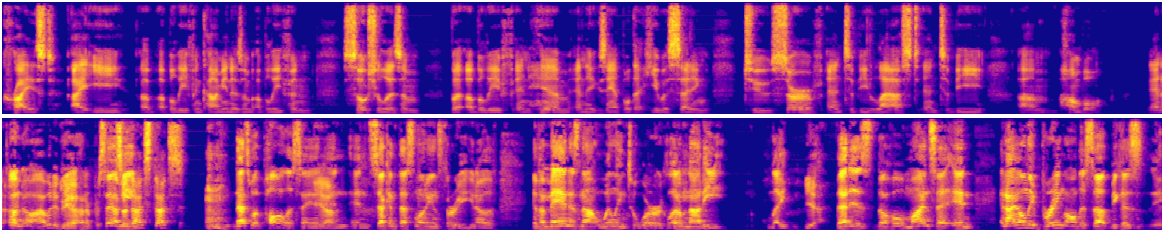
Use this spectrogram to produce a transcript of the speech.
Christ, i.e., a, a, belief in communism, a belief in socialism, but a belief in Him and the example that He was setting to serve and to be last and to be um, humble. And oh no, I would agree yeah. 100%. I so mean, that's that's that's what Paul is saying yeah. in, in Second Thessalonians three. You know, if, if a man is not willing to work, let him not eat. Like, yeah, that is the whole mindset. And and I only bring all this up because eh,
